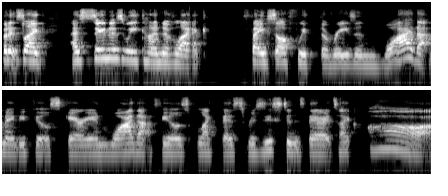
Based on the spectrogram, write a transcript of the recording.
But it's like, as soon as we kind of like face off with the reason why that maybe feels scary and why that feels like there's resistance there, it's like, oh,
